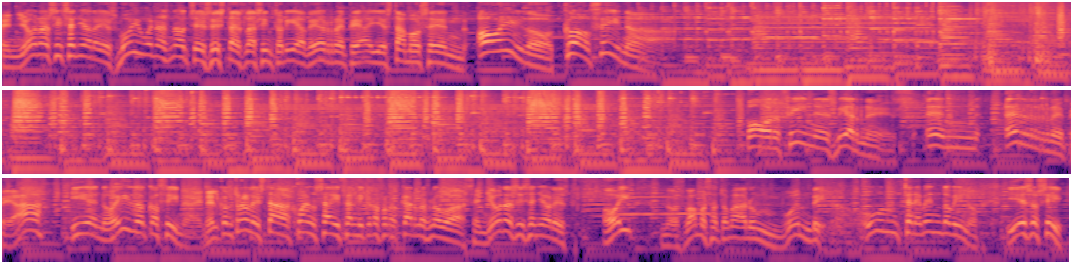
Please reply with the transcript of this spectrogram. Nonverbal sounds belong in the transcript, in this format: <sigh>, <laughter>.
Señoras y señores, muy buenas noches. Esta es la sintonía de RPA y estamos en Oído Cocina. Por fin es viernes en RPA y en Oído Cocina. En el control está Juan Saiz, al micrófono Carlos Novoa. Señoras y señores, hoy nos vamos a tomar un buen vino, un tremendo vino. Y eso sí,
